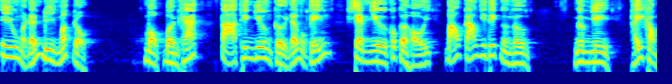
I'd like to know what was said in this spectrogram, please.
yêu mà đến điên mất rồi. Một bên khác, tạ Thiên Dương cười lớn một tiếng, xem như có cơ hội báo cáo với Tiết Ngân Hương. Ngân Nhi, thấy không,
